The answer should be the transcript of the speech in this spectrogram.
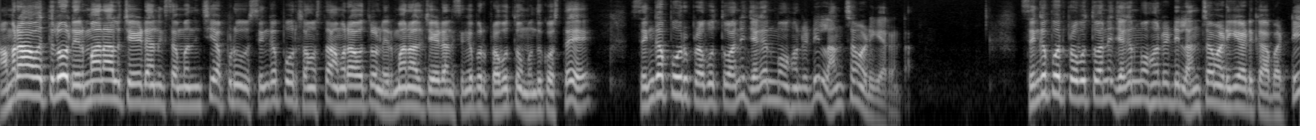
అమరావతిలో నిర్మాణాలు చేయడానికి సంబంధించి అప్పుడు సింగపూర్ సంస్థ అమరావతిలో నిర్మాణాలు చేయడానికి సింగపూర్ ప్రభుత్వం ముందుకొస్తే సింగపూర్ ప్రభుత్వాన్ని జగన్మోహన్ రెడ్డి లంచం అడిగారంట. సింగపూర్ ప్రభుత్వాన్ని జగన్మోహన్ రెడ్డి లంచం అడిగాడు కాబట్టి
